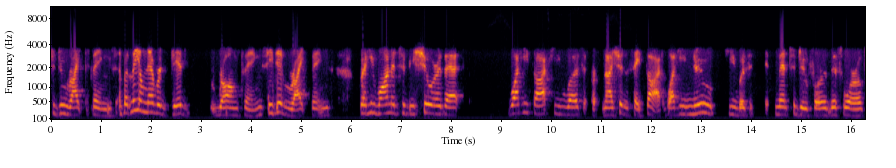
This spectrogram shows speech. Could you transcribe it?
to do right things. But Leo never did wrong things. He did right things, but he wanted to be sure that what he thought he was, or, no, I shouldn't say thought, what he knew he was meant to do for this world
